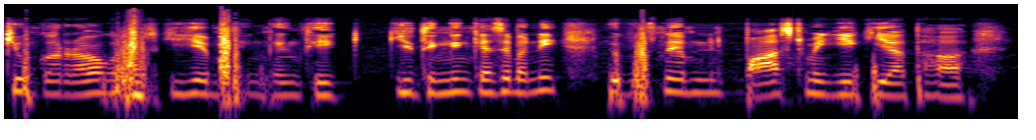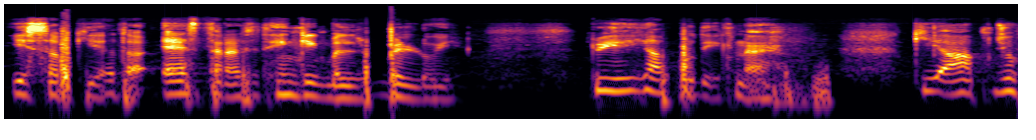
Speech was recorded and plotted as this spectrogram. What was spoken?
क्यों कर रहा होगा, उसकी ये थिंकिंग थी, ये थिंकिंग कैसे बनी, क्योंकि उसने अपने पास्ट में ये किया था, ये सब किया था इस तरह से थिंकिंग बिल्ड हुई। तो यही आपको देखना है कि आप जो,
